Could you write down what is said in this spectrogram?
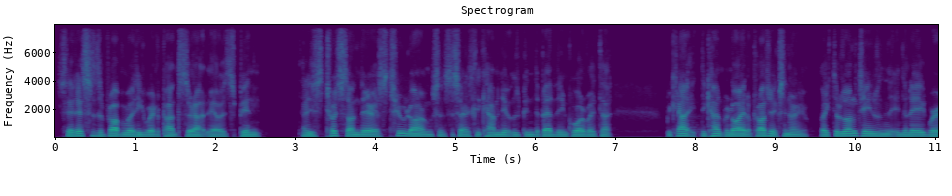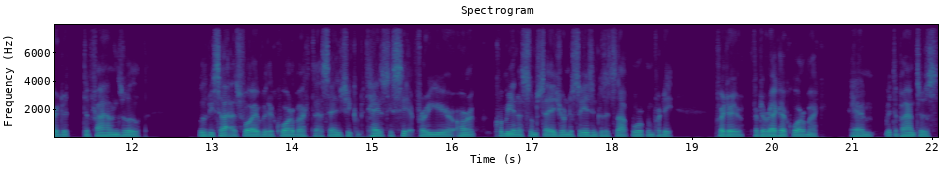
So this is the problem I think where the Panthers are at now. It's been and he's touched on there. It's too long since essentially Cam Newton's been the better than quarterback that we can't they can't rely on a project scenario. Like there's other teams in the, in the league where the, the fans will will be satisfied with a quarterback that essentially could potentially sit for a year or come in at some stage during the season because it's not working for the for the for the regular quarterback. Um, with the Panthers,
